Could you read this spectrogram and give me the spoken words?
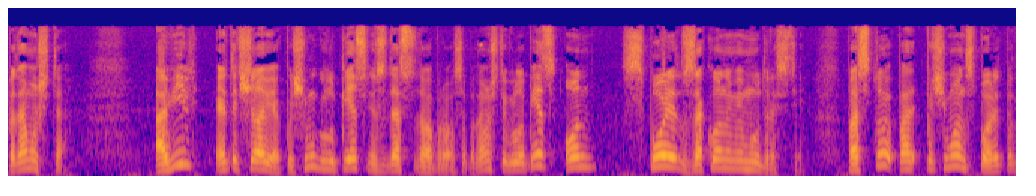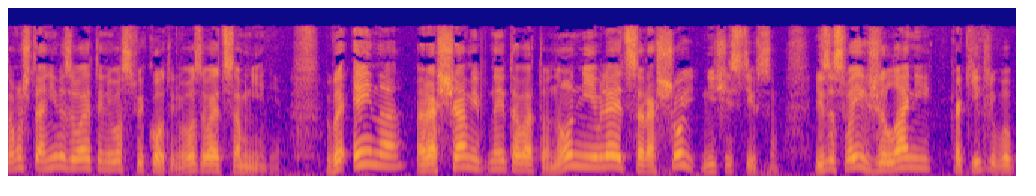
потому что Авиль – это человек. Почему глупец не задаст этого вопроса? Потому что глупец, он спорит с законами мудрости. Постой, по, почему он спорит? Потому что они вызывают у него свекот, у него вызывают сомнения. В Эйна Рашами Пнейтавато, но он не является Рашой, нечестивцем, из-за своих желаний каких-либо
